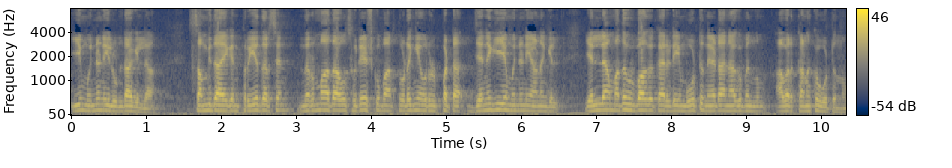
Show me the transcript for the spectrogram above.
ഈ മുന്നണിയിൽ ഉണ്ടാകില്ല. സംവിധായകൻ പ്രിയദർശൻ നിർമ്മാതാവ് സുരേഷ് കുമാർ തുടങ്ങിയവർ ഉൾപ്പെട്ട ജനകീയ മുന്നണിയാണെങ്കിൽ എല്ലാ മതവിഭാഗക്കാരുടെയും വോട്ട് നേടാനാകുമെന്നും അവർ കണക്കുകൂട്ടുന്നു.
